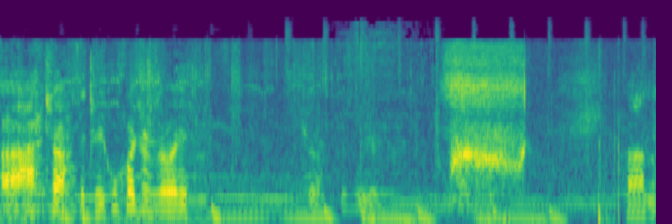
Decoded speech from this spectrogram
А, что, ты чайку хочешь заварить? Че, ты будешь? Ладно.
